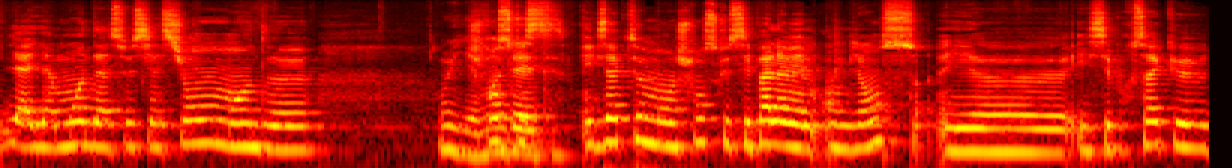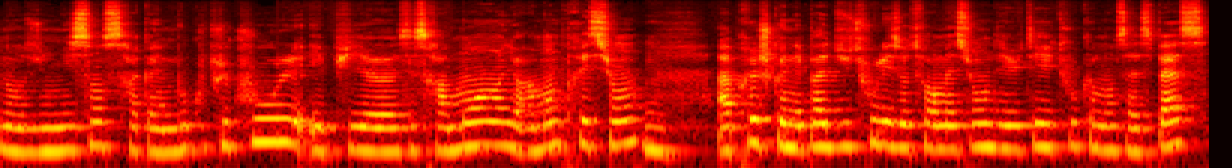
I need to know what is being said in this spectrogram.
il y a, il y a moins d'associations, moins de... Oui, il y a Je moins d'aide. exactement, je pense que c'est pas la même ambiance et, euh, et c'est pour ça que dans une licence ce sera quand même beaucoup plus cool et puis euh, ce sera moins, il y aura moins de pression. Mm. Après je connais pas du tout les autres formations, DUT et tout, comment ça se passe,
